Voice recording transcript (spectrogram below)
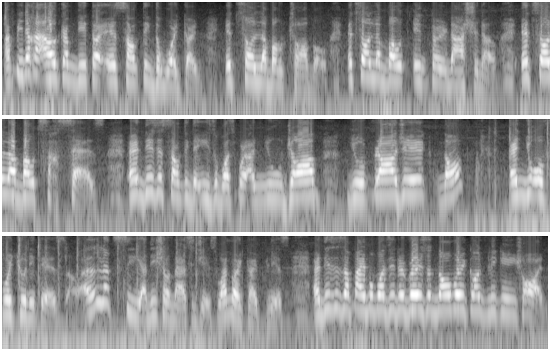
Ang pinaka-outcome dito is something, the word card. It's all about travel. It's all about international. It's all about success. And this is something that is was for a new job, new project, no? And new opportunities. Uh, let's see additional messages. One more card, please. And this is a five of wands in reverse, no more complication.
